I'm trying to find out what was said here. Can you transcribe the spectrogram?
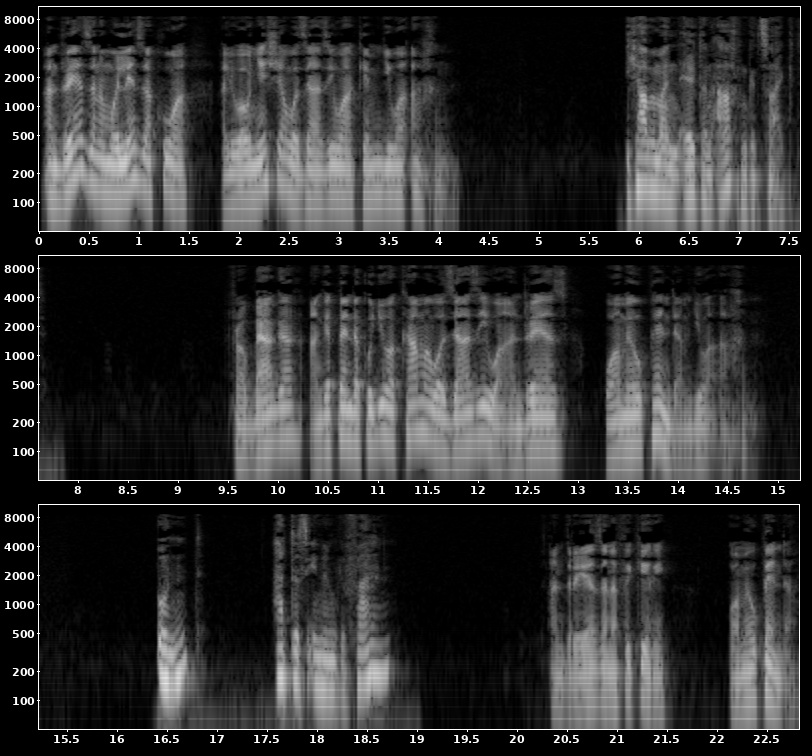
andreas anamweleza kuwa aliwaonyesha wazazi wake mji wa aachen Ich habe meinen Eltern Aachen gezeigt. Frau berger angependa kujua kama wazazi wa andreas wameupenda mji wa aachen Und? Hat es Ihnen gefallen? andreas anafikiri wameupenda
